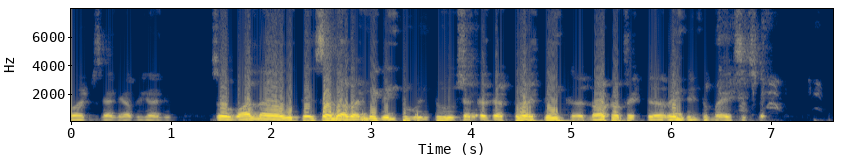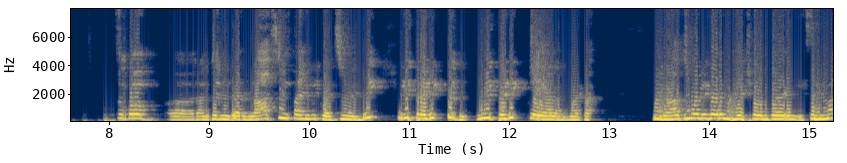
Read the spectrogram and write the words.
వర్డ్స్ కానీ అవి కానీ సో వాళ్ళ ఉద్దేశాలు అవన్నీ వింటూ వింటూ శంకర్ గారితో I think lot of it went into my system super Ranjan garu last and ఫైనల్ క్వశ్చన్ అండి. ఇది ప్రెడిక్టబుల్ మీరు ప్రెడిక్ట్ చేయాలన్నమాట. మన రాజమౌళి గారు మహేష్ బాబు గారి సినిమా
